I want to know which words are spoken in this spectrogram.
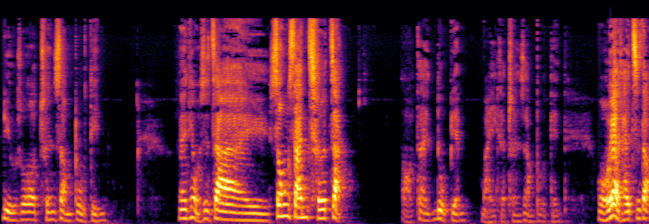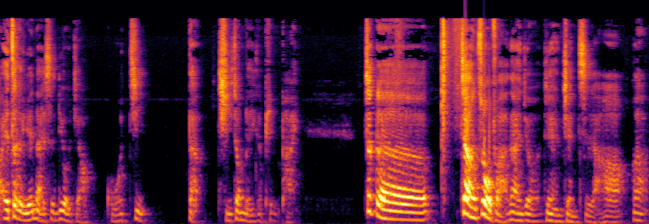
例如说村上布丁，那天我是在松山车站哦，在路边买一个村上布丁，我回来才知道，哎，这个原来是六角国际的。其中的一个品牌，这个这样的做法当然就见仁见智了啊啊！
